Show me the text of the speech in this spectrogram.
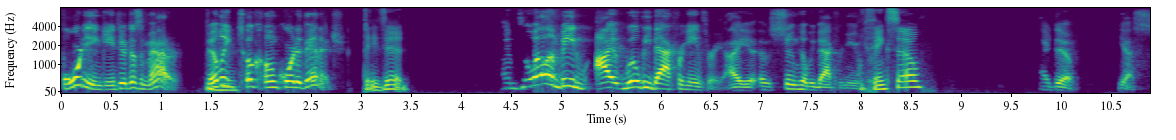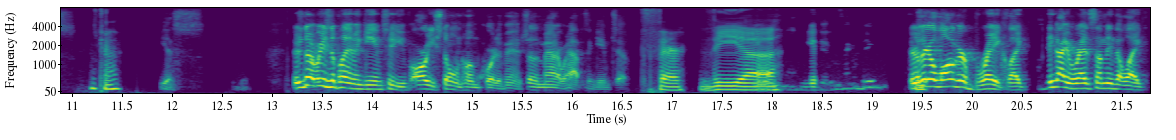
forty in game two. It doesn't matter. Philly took home court advantage. They did. And Joel Embiid, I will be back for game three. I assume he'll be back for game You three. think so? I do. Yes. Okay. Yes. There's no reason to play him in game two. You've already stolen home court advantage. Doesn't matter what happens in game two. Fair. The uh There's like a longer break. Like I think I read something that like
